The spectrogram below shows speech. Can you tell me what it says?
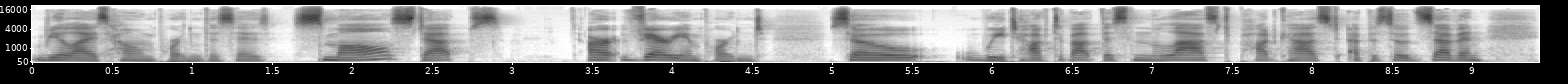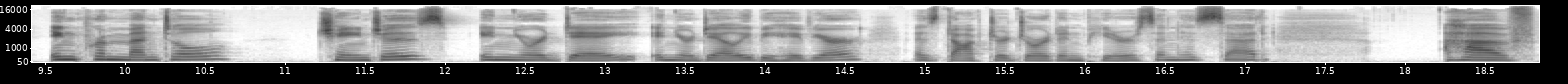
realize how important this is. Small steps are very important. So, we talked about this in the last podcast, episode seven. Incremental changes in your day, in your daily behavior, as Dr. Jordan Peterson has said, have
